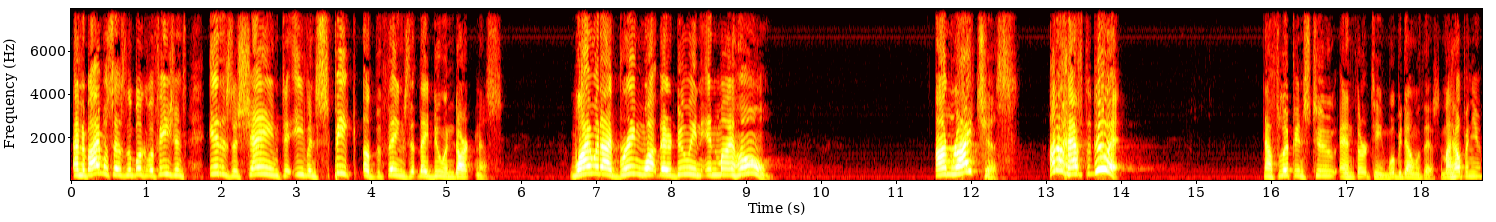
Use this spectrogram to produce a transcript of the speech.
And the Bible says in the book of Ephesians, it is a shame to even speak of the things that they do in darkness. Why would I bring what they're doing in my home? I'm righteous. I don't have to do it. Now, Philippians 2 and 13. We'll be done with this. Am I helping you?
